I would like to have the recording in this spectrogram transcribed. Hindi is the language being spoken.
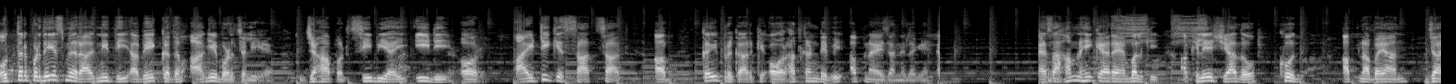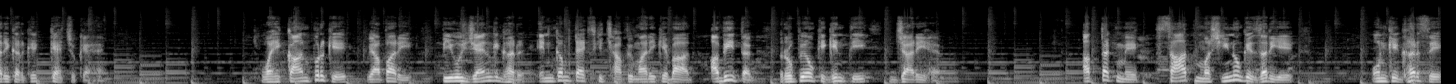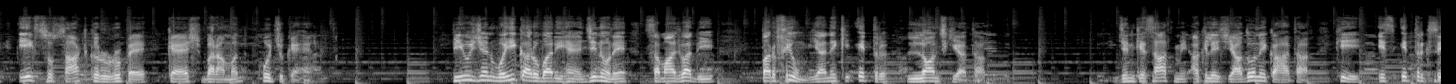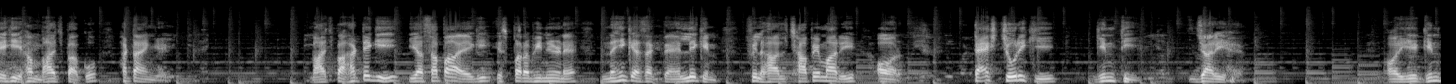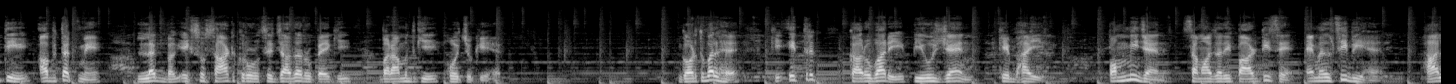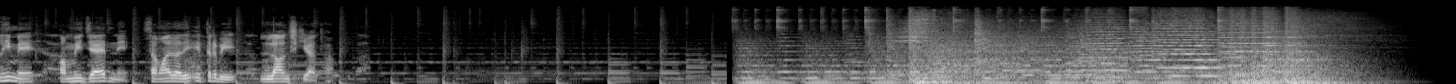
उत्तर प्रदेश में राजनीति अब एक कदम आगे बढ़ चली है जहाँ पर सीबीआई, ईडी और आईटी के साथ साथ अब कई प्रकार के और हथकंडे भी अपनाए जाने लगे हैं। ऐसा हम नहीं कह रहे हैं बल्कि अखिलेश यादव खुद अपना बयान जारी करके कह चुके हैं। वहीं कानपुर के व्यापारी पीयूष जैन के घर इनकम टैक्स की छापेमारी के बाद अभी तक रुपयों की गिनती जारी है। अब तक में सात मशीनों के ज़रिए उनके घर से 160 करोड़ रुपए कैश बरामद हो चुके हैं। पीयूष जैन वही कारोबारी हैं जिन्होंने समाजवादी परफ्यूम यानी कि इत्र लॉन्च किया था। जिनके साथ में अखिलेश यादव ने कहा था कि इस इत्र से ही हम भाजपा को हटाएँगे। भाजपा हटेगी या सपा आएगी, इस पर अभी निर्णय नहीं कह सकते हैं, लेकिन फ़िलहाल छापेमारी और टैक्स चोरी की गिनती जारी है। और ये गिनती अब तक में लगभग 160 करोड़ से ज़्यादा रुपए की बरामदगी हो चुकी है। गौरतबल है कि इत्र कारोबारी पीयूष जैन के भाई पम्मी जैन समाजवादी पार्टी से एमएलसी भी हैं। हाल ही में पम्मी जैन ने समाजवादी इत्र भी लॉन्च किया था।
